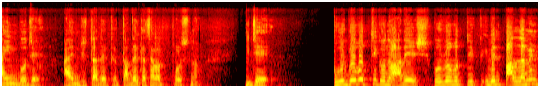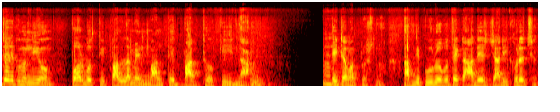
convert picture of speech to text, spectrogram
আইন বোঝে আইন তাদের তাদের কাছে আমার প্রশ্ন যে পূর্ববর্তী কোনো আদেশ পূর্ববর্তী ইভেন পার্লামেন্টের কোনো নিয়ম পরবর্তী পার্লামেন্ট মানতে বাধ্য কি না? এটা আমার প্রশ্ন। আপনি পূর্ববর্তী একটা আদেশ জারি করেছেন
